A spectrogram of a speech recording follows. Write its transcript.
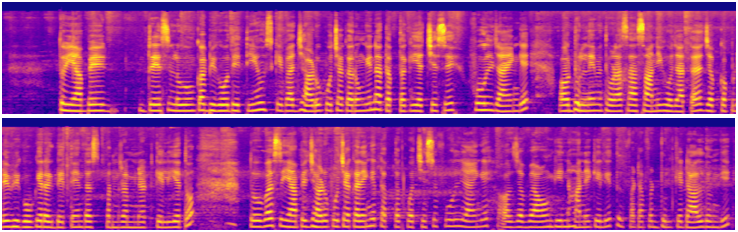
तो यहाँ पे ड्रेस इन लोगों का भिगो देती हूँ। उसके बाद झाड़ू पोछा करूँगी ना, तब तक ये अच्छे से फूल जाएँगे और धुलने में थोड़ा सा आसानी हो जाता है। जब कपड़े भिगो के रख देते हैं 10-15 मिनट के लिए तो तो बस यहाँ पे झाड़ू पोछा करेंगे, तब तक वो अच्छे से फूल जाएँगे। और जब आऊँगी नहाने के लिए तो फटाफट धुल के डाल दूँगी।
